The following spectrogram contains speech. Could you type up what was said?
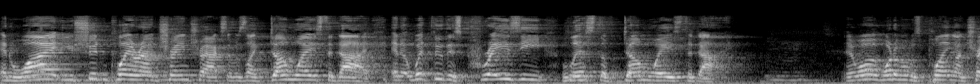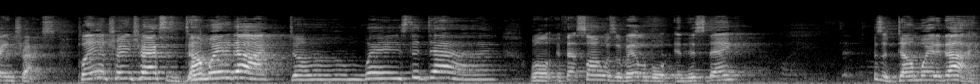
and why you shouldn't play around train tracks. It was like dumb ways to die, and it went through this crazy list of dumb ways to die. Mm-hmm. And one, one of them was playing on train tracks. Playing on train tracks is a dumb way to die. Dumb ways to die. Well, if that song was available in this day, it's a dumb way to die.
